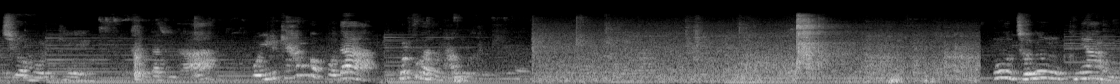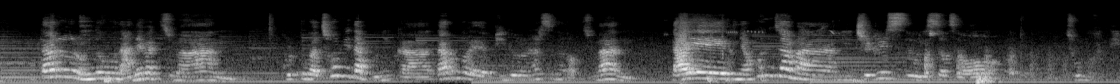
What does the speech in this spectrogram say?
치러 뭐 이렇게 간다든가 뭐 이렇게 하는 것보다 골프가 더 나은 것 같아요. 어, 저는 그냥 다른 운동은 안 해봤지만 골프가 처음이다 보니까 다른 거에 비교를 할 수는 없지만 나의 그냥 혼자만 즐길 수 있어서 좋은 것 같아요.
